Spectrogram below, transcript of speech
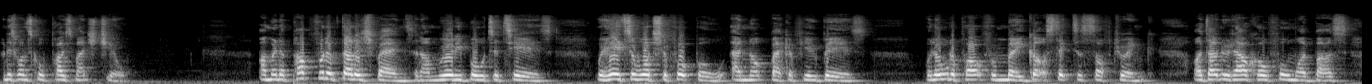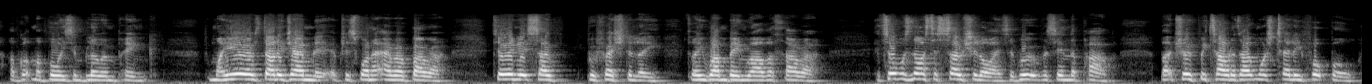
And this one's called Post Match Chill. I'm in a pub full of Dulwich fans and I'm really bored to tears. We're here to watch the football and knock back a few beers. Well, all apart from me, got to stick to soft drink. I don't need alcohol for my buzz. I've got my boys in blue and pink. For my heroes, Dulwich Hamlet have just won at Harrow Borough, doing it so professionally. 3-1 being rather thorough. It's always nice to socialise, a group of us in the pub. But truth be told, I don't watch telly football,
